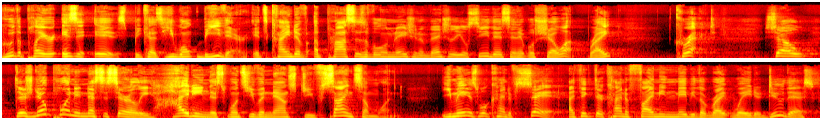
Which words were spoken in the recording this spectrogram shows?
who the player is it is because he won't be there. It's kind of a process of elimination. Eventually, you'll see this and it will show up, right? Correct. So there's no point in necessarily hiding this once you've announced you've signed someone. You may as well kind of say it. I think they're kind of finding maybe the right way to do this.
